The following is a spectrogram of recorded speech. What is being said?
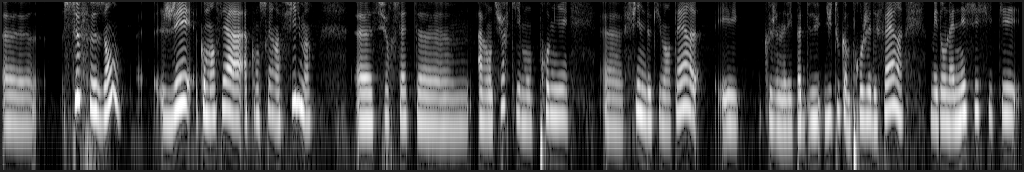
euh, ce faisant, j'ai commencé à construire un film euh, sur cette euh, aventure qui est mon premier euh, film documentaire et que je n'avais pas du, tout comme projet de faire, mais dont la nécessité,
